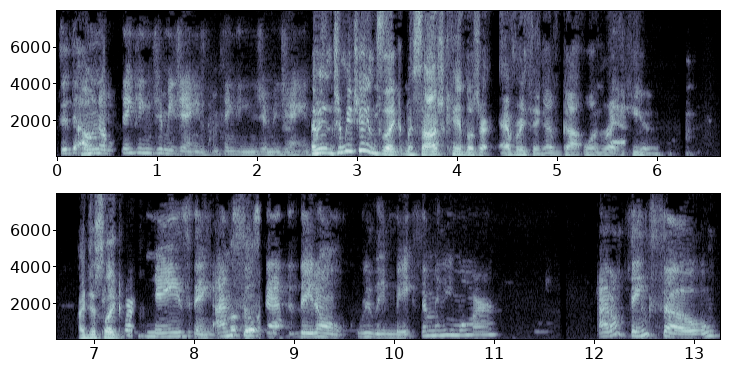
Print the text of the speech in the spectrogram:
did oh no i'm thinking jimmy jane i'm thinking jimmy jane I mean, Jimmy Jane's like massage candles are everything. I've got one right Yeah. here. I just like amazing i'm so sad that they don't really make them anymore i don't think so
